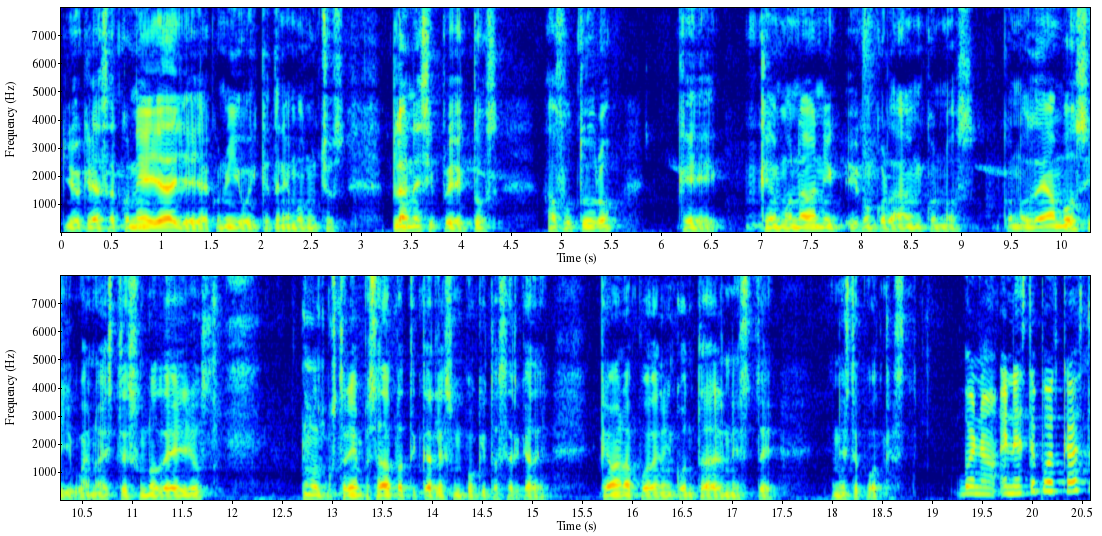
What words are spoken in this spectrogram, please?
yo quería estar con ella y ella conmigo y que teníamos muchos planes y proyectos a futuro que, que monaban y, y concordaban con los, con los de ambos y bueno, este es uno de ellos nos gustaría empezar a platicarles un poquito acerca de qué van a poder encontrar en este, en este podcast. Bueno, en este podcast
